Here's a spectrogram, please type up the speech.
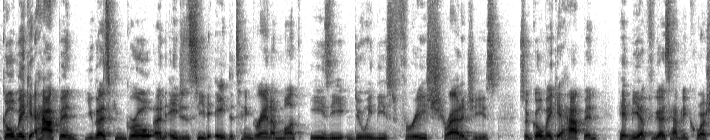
go make it happen. You guys can grow an agency to 8 to 10 grand a month easy doing these free strategies. So go make it happen. Hit me up if you guys have any questions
